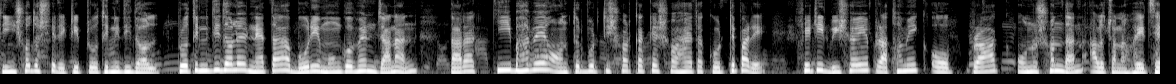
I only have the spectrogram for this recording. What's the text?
তিন সদস্যের একটি প্রতিনিধি দল। প্রতিনিধি দলের নেতা বরি মঙ্গোভেন জানান, তারা কীভাবে অন্তর্বর্তী সরকারকে সহায়তা করতে পারে সেটির বিষয়ে প্রাথমিক ও প্রাক অনুসন্ধান আলোচনা হয়েছে।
